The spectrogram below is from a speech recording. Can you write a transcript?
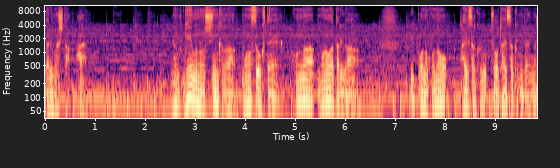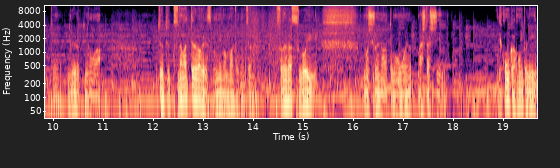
やりました。はい。なんかゲームの進化がものすごくてこんな物語が一本のこの対策超大作みたいになって見れるっていうのがずっとつながってるわけですもんね今までも全部。それがすごい面白いなとも思いましたしで今回本当に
